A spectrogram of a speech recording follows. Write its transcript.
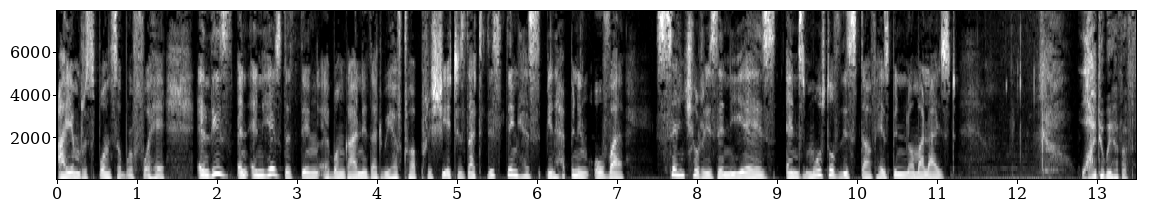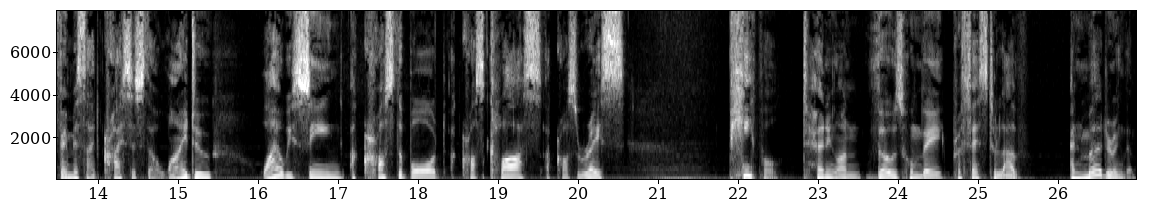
I am responsible for her. And this and, and here's the thing, eh, Bongani, that we have to appreciate is that this thing has been happening over centuries and years and most of this stuff has been normalized. Why do we have a femicide crisis though? Why do why are we seeing across the board, across class, across race, people turning on those whom they profess to love and murdering them?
